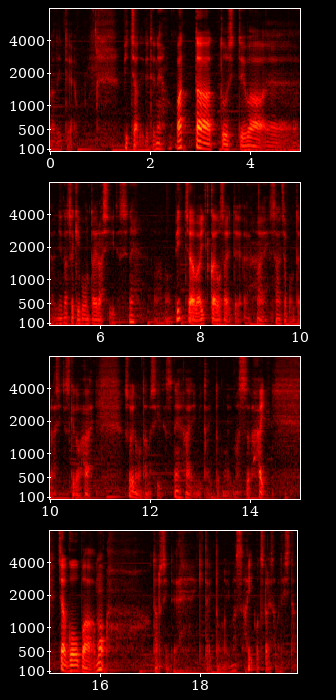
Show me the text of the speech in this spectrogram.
が出てピッチャーで出てね。バッターとしては、えー、2打席凡退らしいですね。あのピッチャーは1回抑えて、はい、三者凡退らしいですけど、はい、そういうのも楽しいですね。はい見たいと思います。はい。じゃあ5バーも楽しんでいきたいと思います。はいお疲れ様でした。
